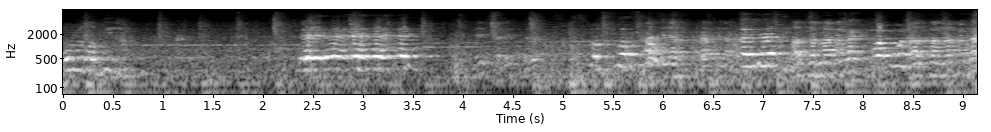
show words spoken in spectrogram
قوم نظيفها اي اي اي اي اي لسه لسه بص هات نفسك هات نفسك نظم نفسك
